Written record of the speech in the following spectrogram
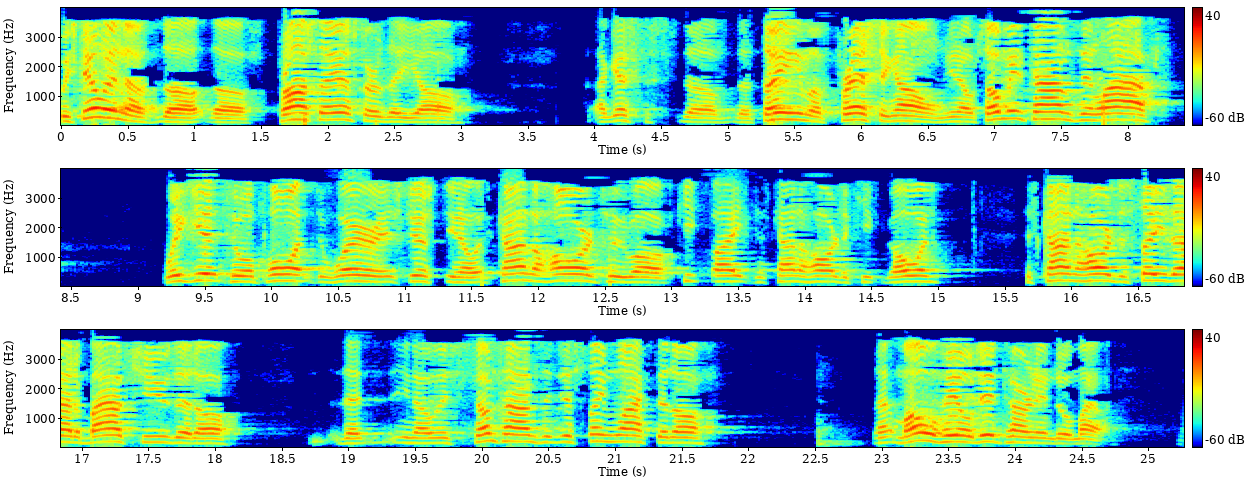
we're still in the, the, the process or the, uh, I guess the, the theme of pressing on. You know, so many times in life, we get to a point to where it's just, you know, it's kind of hard to uh, keep faith. It's kind of hard to keep going. It's kind of hard to see that about you that, uh, that, you know, it's, sometimes it just seems like that, uh, that molehill did turn into a mountain.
